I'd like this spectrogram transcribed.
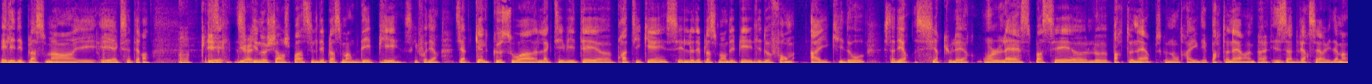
et les déplacements et, et etc. Et Est-ce ce qui ne change pas, c'est le déplacement des pieds, ce qu'il faut dire. C'est-à-dire, quelle que soit l'activité euh, pratiquée, c'est le déplacement des pieds, il est de forme aikido, c'est-à-dire circulaire. On laisse passer euh, le partenaire, puisque nous on travaille avec des partenaires, hein, pas des adversaires évidemment,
